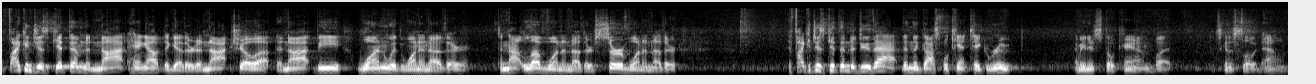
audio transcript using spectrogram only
If I can just get them to not hang out together, to not show up, to not be one with one another, to not love one another, serve one another, if I could just get them to do that, then the gospel can't take root. I mean, it still can, but it's going to slow it down.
